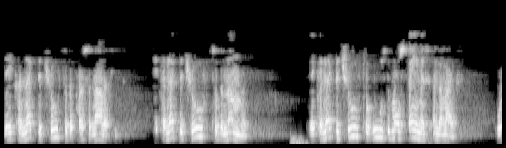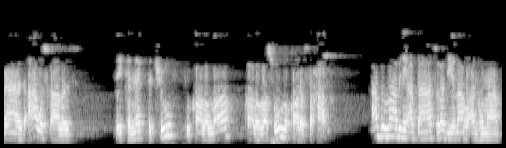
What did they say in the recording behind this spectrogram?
they connect the truth to the personality. They connect the truth to the numbers. They connect the truth to who's the most famous in the life. Whereas our scholars, they connect the truth to call Allah, call Rasul, call Sahaba. Abdullah bin Abbas radiallahu anhuma,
